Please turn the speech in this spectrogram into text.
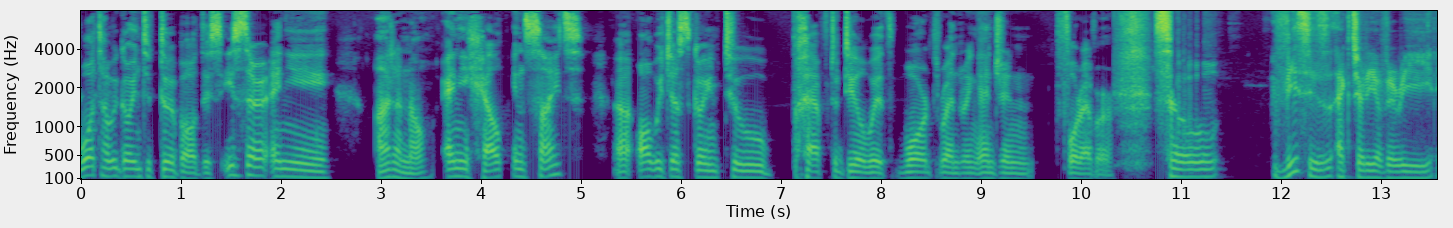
what are we going to do about this? Is there any I don't know, any help in sight? Uh, or are we just going to have to deal with Word rendering engine forever? So this is actually a very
